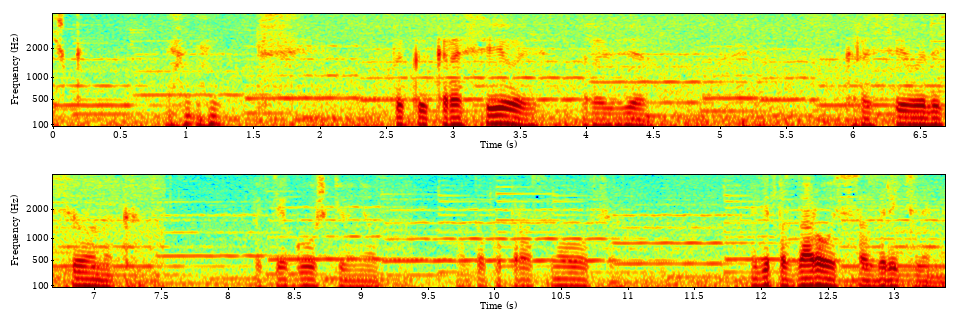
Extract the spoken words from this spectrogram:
Мишка. Такой красивый, друзья. Красивый лисенок. Потягушки у него. Он только проснулся. Иди поздоровайся со зрителями.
